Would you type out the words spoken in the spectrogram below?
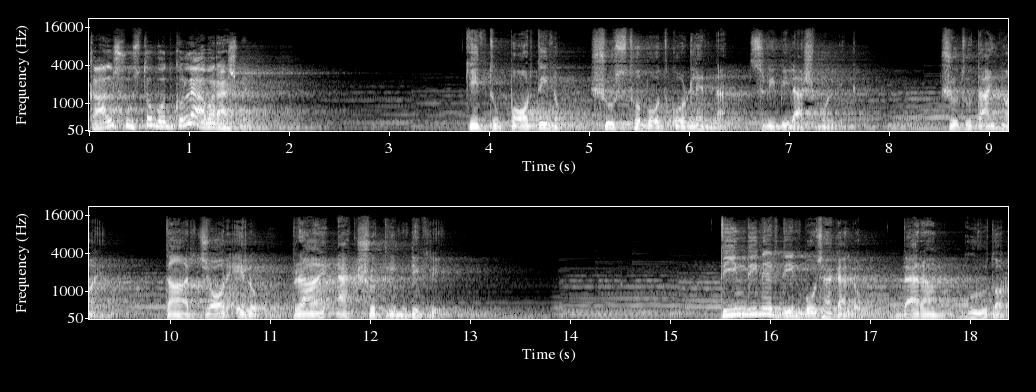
কাল সুস্থ বোধ করলে আবার আসবেন। কিন্তু পরদিনও সুস্থ বোধ করলেন না শ্রীবিলাস মল্লিক। শুধু তাই নয়, তার জ্বর এলো প্রায় একশো তিন ডিগ্রি। তিন দিনের দিন বোঝা গেল, ব্যারাম গুরুতর।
